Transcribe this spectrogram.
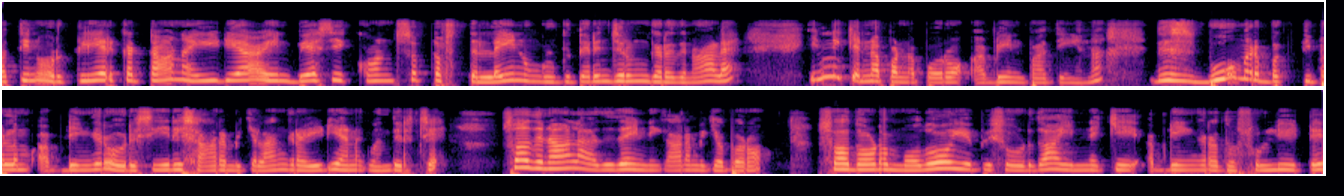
பற்றின ஒரு கிளியர் கட்டான idea in basic concept of the line உங்களுக்கு தெரிஞ்சிருங்கிறதுனால இன்றைக்கி என்ன பண்ண போகிறோம் அப்படின்னு பார்த்தீங்கன்னா திஸ் பூமர் பக்தி பலம் அப்படிங்கிற ஒரு சீரீஸ் ஆரம்பிக்கலாங்கிற ஐடியா எனக்கு வந்துருச்சு. ஸோ அதனால் அதுதான் இன்றைக்கி ஆரம்பிக்க போகிறோம் ஸோ அதோட மொதல் எபிசோடு தான் இன்றைக்கி அப்படிங்கிறத சொல்லிட்டு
